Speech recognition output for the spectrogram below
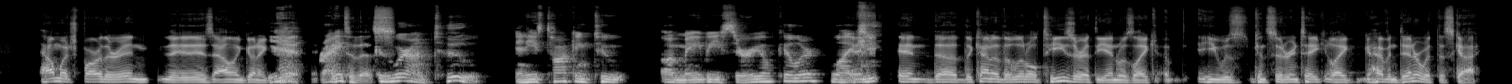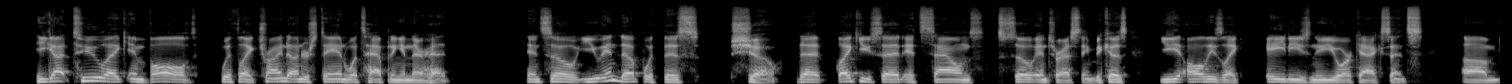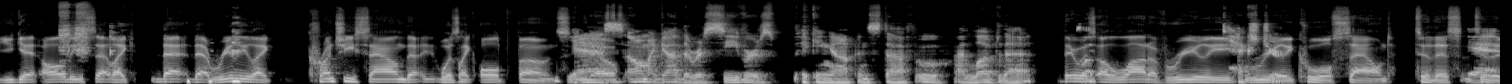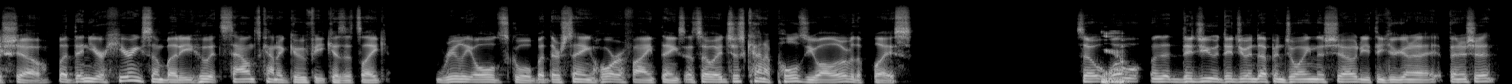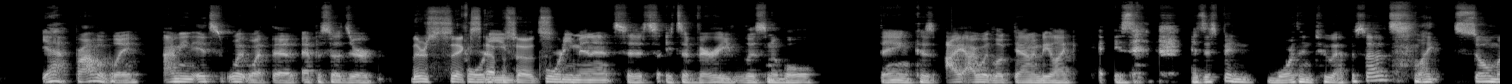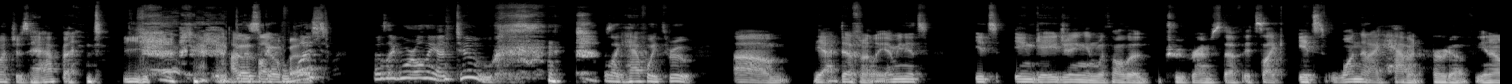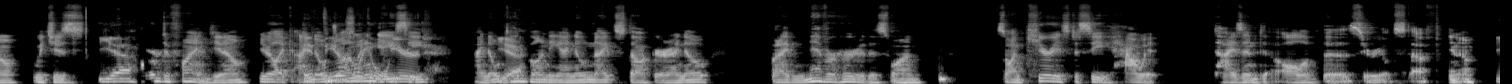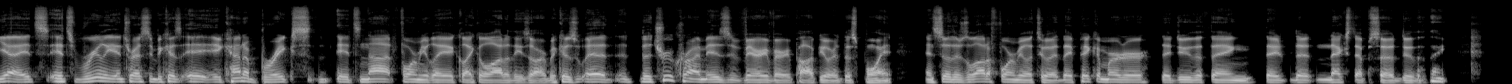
how much farther in is Allan going to Yeah. get Right. into this? Because we're on two and he's talking to a maybe serial killer. Like, and and the the kind of the little teaser at the end was like uh, he was considering taking like having dinner with this guy. He got too like involved with like trying to understand what's happening in their head. And so you end up with this show that like you said it sounds so interesting because you get all these like 80s New York accents. Um you get all these uh, like that that really like crunchy sound that was like old phones, you know. yes. Oh my God. The receivers picking up and stuff. Ooh, I loved that. there It's was a lot of really Texture. really cool sound to this to Yeah. this show but then you're hearing somebody who it sounds kind of goofy because it's like really old school but they're saying horrifying things and so it just kind of pulls you all over the place so Yeah. what, uh, did you did you end up enjoying this show do you think you're gonna finish it Yeah, probably. I mean, it's what, what the episodes are there's six 40, episodes 40 minutes. It's, it's a very listenable thing. Cause I, I would look down and be like, is, has this been more than two episodes? Like so much has happened. yeah it I was go like, what? I was like, we're only on two. I was like halfway through. Um, yeah, definitely. I mean, it's it's engaging, and with all the true crime stuff, it's like it's one that I haven't heard of. You know, which is yeah hard to find. You know, you're like, I it know John like Wayne Gacy, weird I know Yeah. Ted Bundy, I know Night Stalker, I know, but I've never heard of this one. So I'm curious to see how it ties into all of the serial stuff. You know, Yeah, it's it's really interesting because it, it kind of breaks. It's not formulaic like a lot of these are because uh, the true crime is very very popular at this point, and so there's a lot of formula to it. They pick a murder, they do the thing, they the next episode do the thing,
